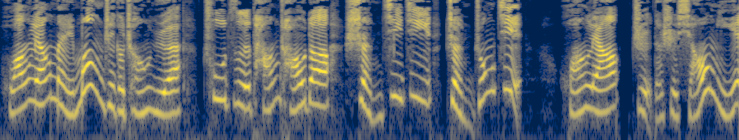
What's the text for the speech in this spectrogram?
黄粱美梦这个成语出自唐朝的沈记记枕中记。黄粱指的是小米，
